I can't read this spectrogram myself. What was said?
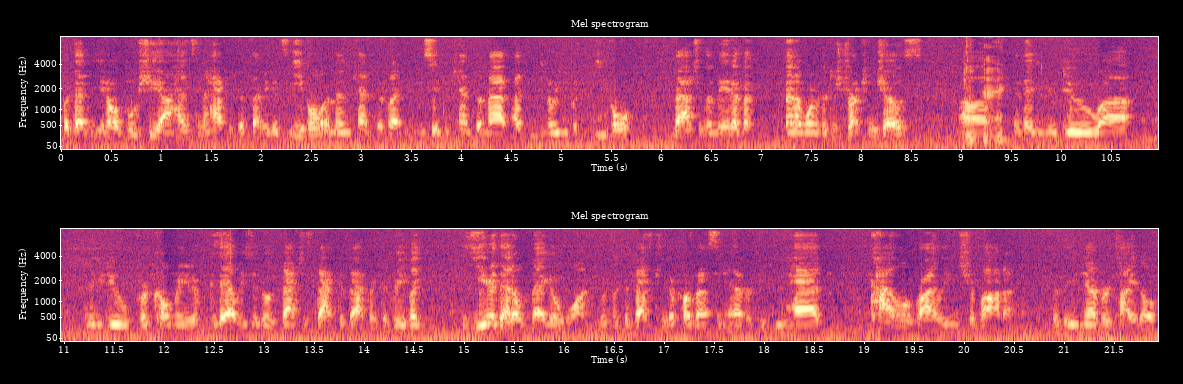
But then you know Bushi uh, is going to have to defend against Evil and then Kenta. But I think you see the Kenta match. I think you know you put Evil match in the main event on one of the Destruction shows. Um, Okay. And then you do uh, and then you do for co-main because they always do those matches back to back like the. Like year that Omega won was like the best King of Pro Wrestling ever because you had Kyle O'Reilly and Shibata for the Never title.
